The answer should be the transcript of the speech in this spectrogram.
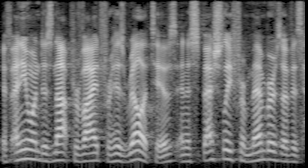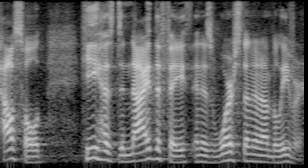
If anyone does not provide for his relatives, and especially for members of his household, he has denied the faith and is worse than an unbeliever.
